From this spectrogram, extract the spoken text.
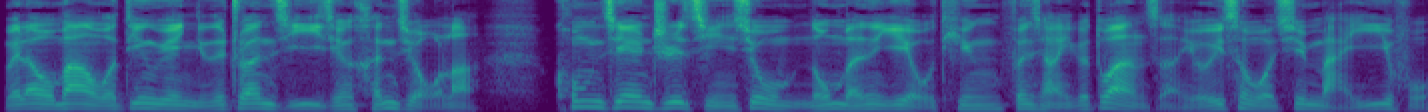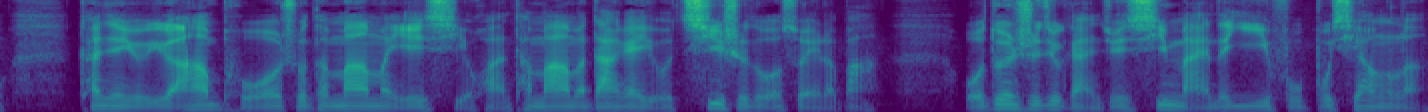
未来欧巴，我订阅你的专辑已经很久了，《空间之锦绣龙门》也有听。分享一个段子：有一次我去买衣服，看见有一个阿婆说她妈妈也喜欢，她妈妈大概有七十多岁了吧。我顿时就感觉新买的衣服不香了。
